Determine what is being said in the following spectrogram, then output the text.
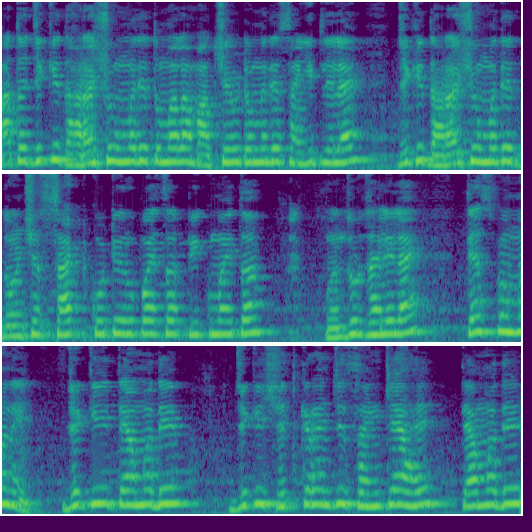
आता जे की धाराशिवमध्ये तुम्हाला मागच्या व्हिडिओमध्ये सांगितलेलं आहे जे की धाराशिवमध्ये दोनशे साठ कोटी रुपयाचा पीक इथं मंजूर झालेला आहे. त्याचप्रमाणे जे की त्यामध्ये जे की शेतकऱ्यांची संख्या आहे त्यामध्ये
